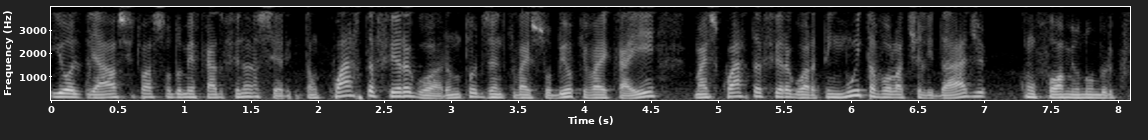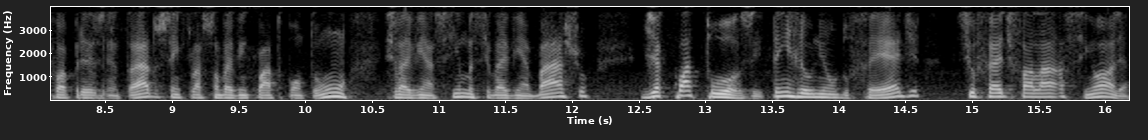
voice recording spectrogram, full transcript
e olhar a situação do mercado financeiro. Então, quarta-feira agora, eu não estou dizendo que vai subir ou que vai cair, mas quarta-feira agora tem muita volatilidade, conforme o número que for apresentado, se a inflação vai vir 4,1, se vai vir acima, se vai vir abaixo. Dia 14 tem reunião do Fed, se o Fed falar assim, olha,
